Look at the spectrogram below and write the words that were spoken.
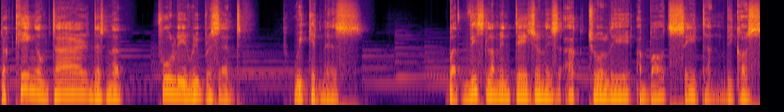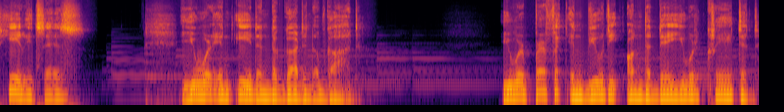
the king of Tyre does not fully represent wickedness, but this lamentation is actually about Satan because here it says, you were in Eden, the garden of God. You were perfect in beauty on the day you were created,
